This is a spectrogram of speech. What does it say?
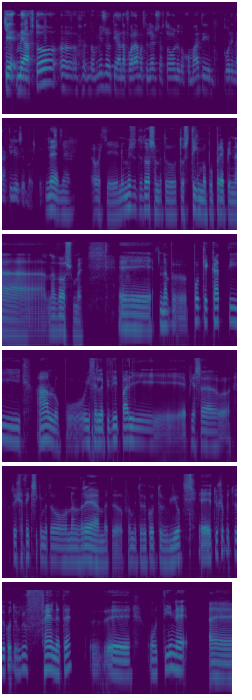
Και με αυτό νομίζω ότι η αναφορά μας τουλάχιστον σε αυτό όλο το κομμάτι μπορεί να κλείσει. Ναι, ναι. Όχι, νομίζω ότι δώσαμε το, το στίγμα που πρέπει να, να δώσουμε. Ε, να πω και κάτι άλλο που ήθελα, επειδή πάλι έπιασα, που το είχα δείξει και με τον Ανδρέα, με το, με το δικό του βιβλίο, ε, του είχα πει το δικό του βιβλίο φαίνεται ε, ότι είναι ε,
